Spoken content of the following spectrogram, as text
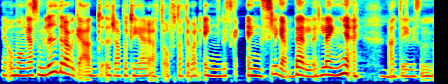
Eh, och många som lider av GAD rapporterar att ofta att det varit ängsliga, ängsliga väldigt länge. Mm. Att det är liksom,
